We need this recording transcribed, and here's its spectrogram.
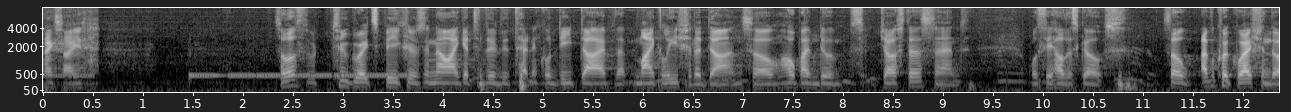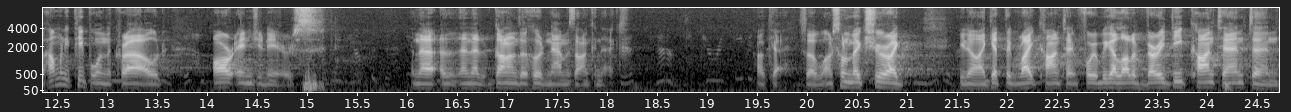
Thanks, Saeed. So those were two great speakers, and now I get to do the technical deep dive that Mike Lee should have done. So I hope I'm doing justice, and we'll see how this goes. So I have a quick question, though. How many people in the crowd are engineers and that, and that have gone under the hood in Amazon Connect? Okay, so I just want to make sure I, you know, I get the right content for you. We got a lot of very deep content, and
